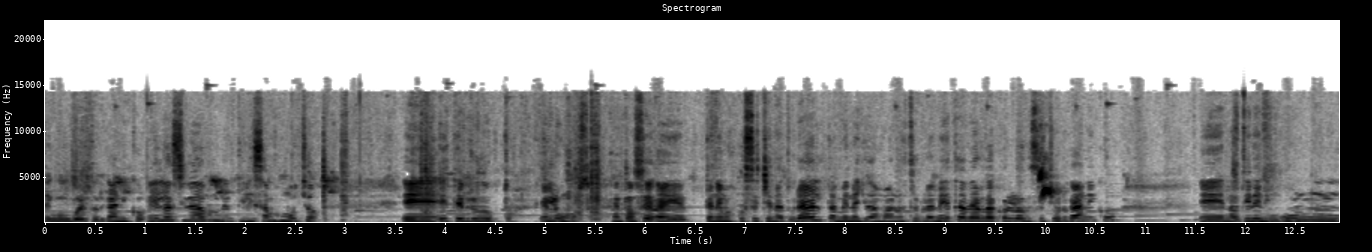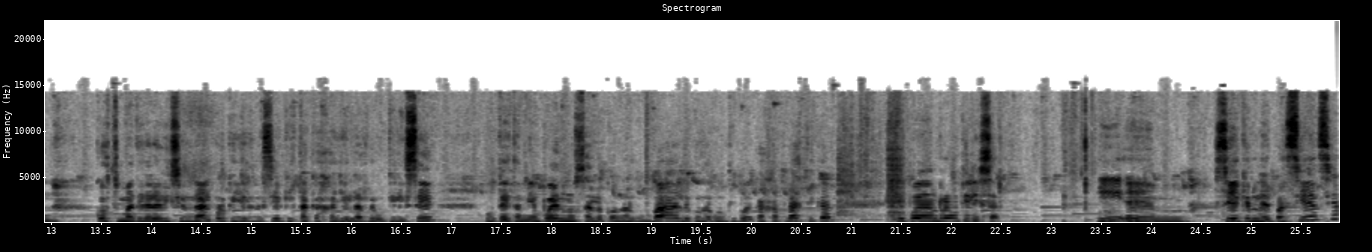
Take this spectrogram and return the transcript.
tengo un huerto orgánico en la ciudad donde utilizamos mucho eh, este producto, el humus. Entonces eh, tenemos cosecha natural, también ayudamos a nuestro planeta, ¿verdad? Con los desechos orgánicos eh, no tiene ningún costo material adicional porque yo les decía que esta caja yo la reutilicé. Ustedes también pueden usarlo con algún balde, con algún tipo de caja plástica que puedan reutilizar. Y eh, sí hay que tener paciencia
